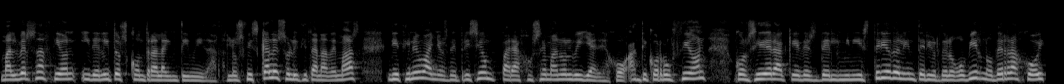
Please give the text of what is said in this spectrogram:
malversación y delitos contra la intimidad. Los fiscales judiciales solicitan además 19 años de prisión para José Manuel Villarejo. Anticorrupción considera que desde el Ministerio del Interior del Gobierno de Rajoy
